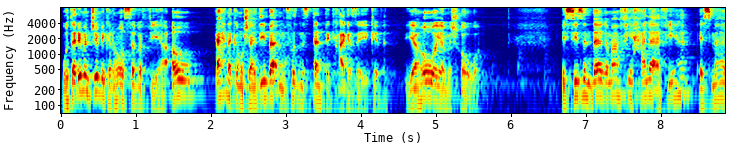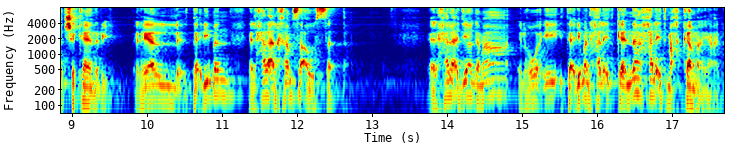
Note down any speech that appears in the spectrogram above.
وتقريبا جيمي كان هو السبب فيها. أو إحنا كمشاهدين بقى المفروض نستنتج حاجة زي كده. يا هو يا مش هو. ال season ده يا جماعة في حلقة فيها اسمها Chicanery اللي هي تقريبا الحلقة الخامسة أو السادسه الحلقة دي يا جماعة اللي هو إيه تقريبا حلقة كأنها حلقة محكمة يعني.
